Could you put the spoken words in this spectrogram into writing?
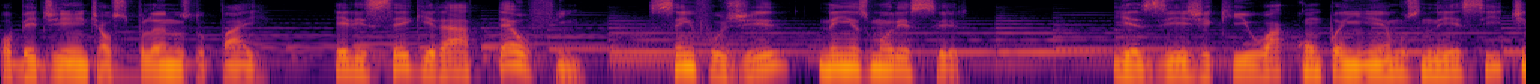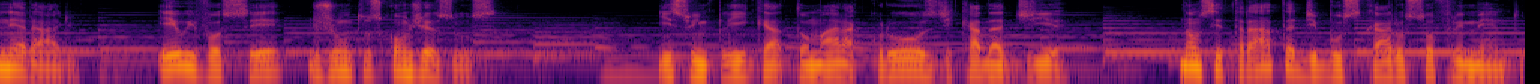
Obediente aos planos do Pai, ele seguirá até o fim, sem fugir nem esmorecer. E exige que o acompanhemos nesse itinerário, eu e você juntos com Jesus isso implica tomar a cruz de cada dia. Não se trata de buscar o sofrimento,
